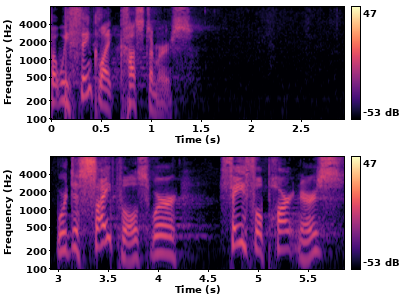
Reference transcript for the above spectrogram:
but we think like customers. We're disciples, we're faithful partners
